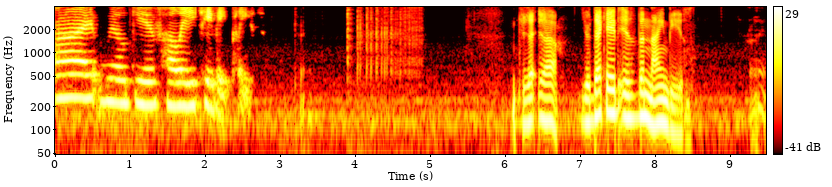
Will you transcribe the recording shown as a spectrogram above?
I will give Holly TV, please. Okay. Yeah. Your decade is the 90s. Right.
